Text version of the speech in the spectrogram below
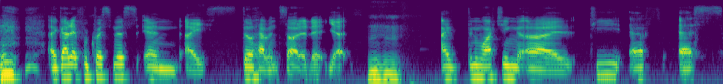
I got it for Christmas, and I still haven't started it yet. Mm-hmm. I've been watching uh, TFS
